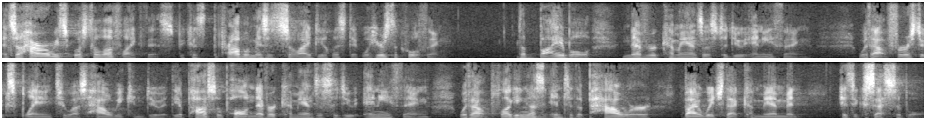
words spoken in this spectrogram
And so, how are we supposed to love like this? Because the problem is it's so idealistic. Well, here's the cool thing the Bible never commands us to do anything without first explaining to us how we can do it. The Apostle Paul never commands us to do anything without plugging us into the power by which that commandment is accessible.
